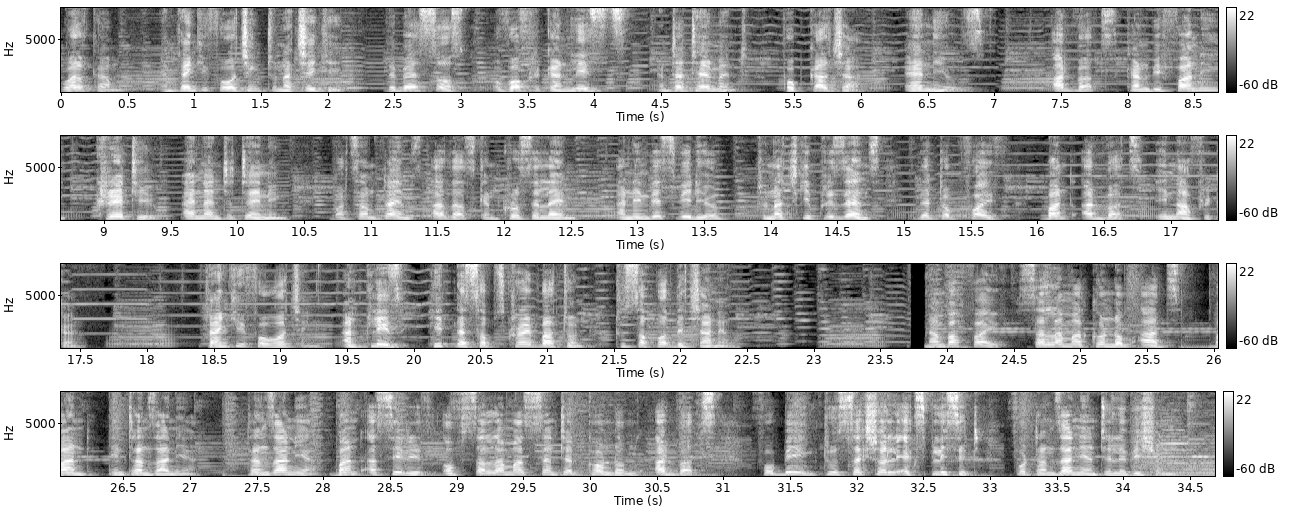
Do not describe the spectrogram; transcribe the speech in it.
Welcome, and thank you for watching 2nacheki, the best source of African lists, entertainment, pop culture, and news. Adverts can be funny, creative, and entertaining, but sometimes others can cross a line. And in this video, 2nacheki presents the top 5 banned adverts in Africa. Thank you for watching, and please hit the subscribe button to support the channel. Number 5 Salama condom ads banned in Tanzania. Tanzania banned a series of Salama scented condom adverts for being too sexually explicit for Tanzanian television.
